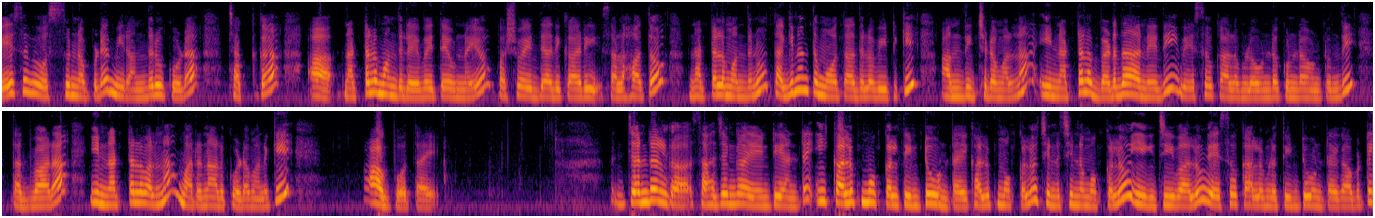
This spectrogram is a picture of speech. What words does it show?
వేసవి వస్తున్నప్పుడే మీరందరూ కూడా చక్కగా ఆ నట్టల మందులు ఏవైతే ఉన్నాయో పశు వైద్యాధికారి సలహాతో నట్టల మందును తగినంత మోతాదులో వీటికి అందించడం వలన ఈ నట్టల బెడద అనేది వేసవి కాలంలో ఉండకుండా ఉంటుంది. తద్వారా ఈ నట్టల వలన మరణాలు కూడా మనకి ఆగిపోతాయి. జనరల్గా సహజంగా ఏంటి అంటే ఈ కలుపు మొక్కలు తింటూ ఉంటాయి. కలుపు మొక్కలు చిన్న చిన్న మొక్కలు ఈ జీవాలు వేసవకాలంలో తింటూ ఉంటాయి కాబట్టి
